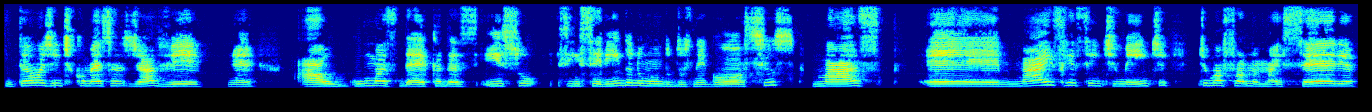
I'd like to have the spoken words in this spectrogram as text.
Então a gente começa já a ver, né, há algumas décadas isso se inserindo no mundo dos negócios, mas é, mais recentemente de uma forma mais séria,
